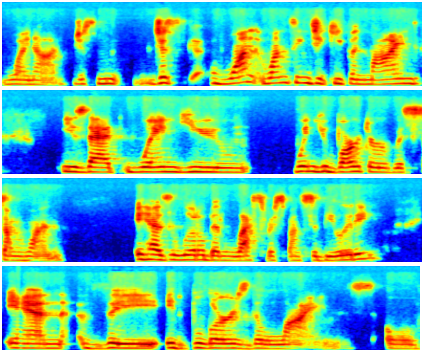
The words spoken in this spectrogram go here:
why not? Just just one one thing to keep in mind is that when you when you barter with someone it has a little bit less responsibility and the it blurs the lines of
